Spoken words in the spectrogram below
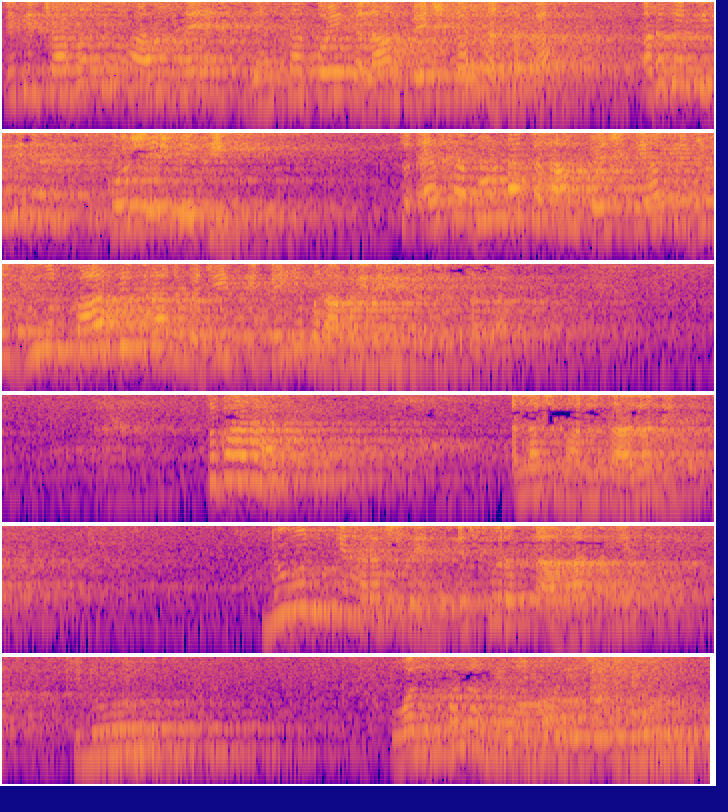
لیکن چودہ سو سال سے اس جیسا کوئی کلام پیش کر نہ سکا اور اگر کسی نے کوشش بھی کی تو ایسا بونڈا کلام پیش کیا کہ جو دور پار بھی قرآن مجید کی کہیں برابری نہیں کر سکتا تھا۔ تو بہرحال اللہ سبحانہ تعالیٰ نے نون کے حرف سے اس صورت کا آغاز کیا کہ نون والقلم وما یسرون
